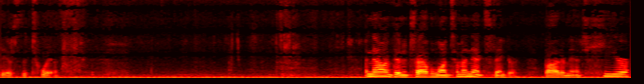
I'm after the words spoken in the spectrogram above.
there's the twist. And now I'm going to travel on to my next finger. Bottom edge here,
